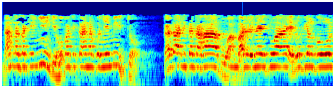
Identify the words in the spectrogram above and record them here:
Namna zake nyingi hupatikana kwenye mito. Kadhalika dhahabu ambayo inaitwa eluvial gold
